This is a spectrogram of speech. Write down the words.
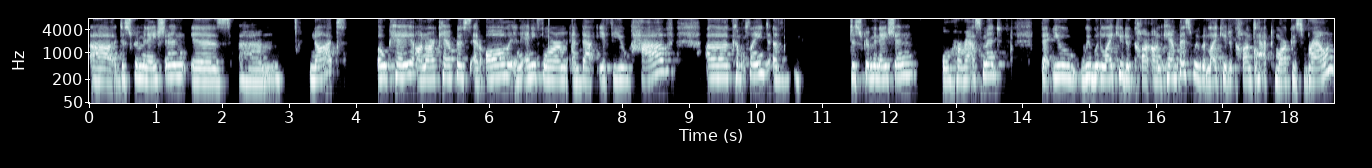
uh, discrimination is um, not okay on our campus at all in any form, and that if you have a complaint of discrimination or harassment that you we would like you to con- on campus we would like you to contact marcus brown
